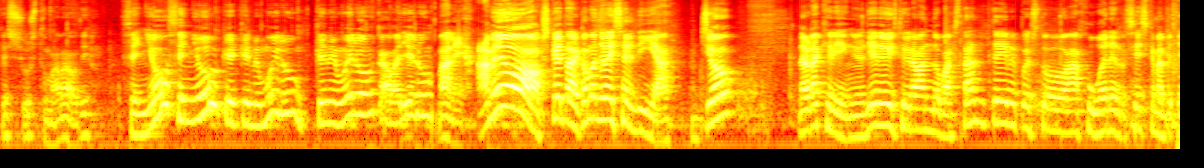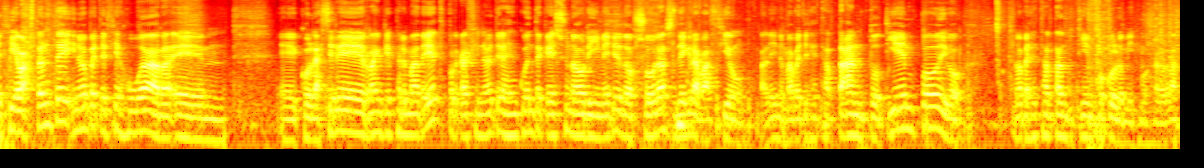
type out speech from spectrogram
Qué susto me ha dado, tío Señor, señor, que, que me muero Que me muero, caballero Vale, amigos, ¿qué tal? ¿Cómo lleváis el día? Yo la verdad es que bien, en el día de hoy estoy grabando bastante Me he puesto a jugar R6 que me apetecía bastante Y no me apetecía jugar eh, eh, con la serie Ranked Permadeath Porque al final tienes en cuenta que es una hora y media, dos horas de grabación ¿Vale? Y no me apetece estar tanto tiempo Digo, no apetece estar tanto tiempo con lo mismo, la verdad.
